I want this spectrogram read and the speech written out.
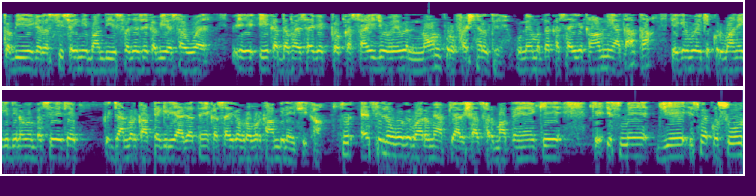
کبھی ایک رسی صحیح نہیں باندھی، اس وجہ سے کبھی ایسا ہوا ہے۔ ایک دفعہ ایسا ہے کہ کسائی جو ہے وہ نان پروفیشنل تھے۔ انہیں مطلب کسائی کا کام نہیں آتا تھا، لیکن وہ ایک قربانی کے دنوں میں بس ایک جانور کاٹنے کے لیے آ جاتے ہیں، کسائی کا پراپر کام بھی نہیں سیکھا۔ تو ایسے لوگوں کے بارے میں آپ کیا ارشاد فرماتے ہیں کہ کہ اس میں یہ اس میں قصور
